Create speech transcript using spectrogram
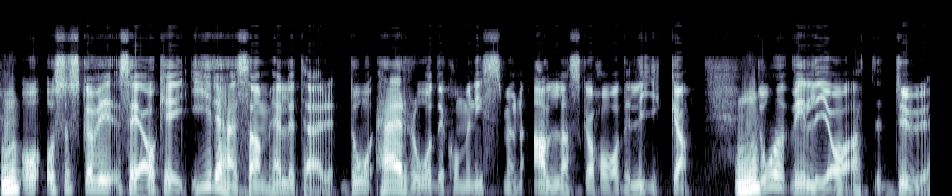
Mm. Och, och, så ska vi säga, okej, okay, i det här samhället här, då, här råder kommunismen, alla ska ha det lika. Mm. Då vill jag att du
